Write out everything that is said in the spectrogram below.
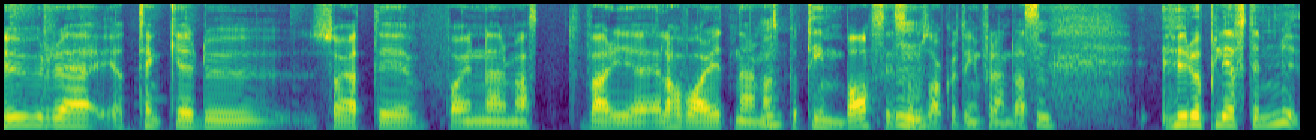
Hur, eh, jag tänker du sa att det var närmast varje, eller har varit närmast mm. på timbasis som mm. saker och ting förändras. Mm. Hur upplevs det nu?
